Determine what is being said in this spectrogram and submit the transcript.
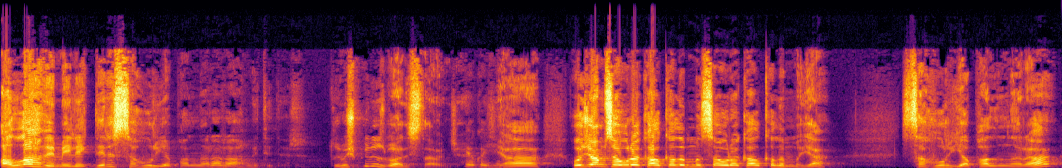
Allah ve melekleri sahur yapanlara rahmet eder. Duymuş muydunuz bu hadisi daha önce? Yok hocam. Ya hocam sahura kalkalım mı, sahura kalkalım mı ya? Sahur yapanlara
